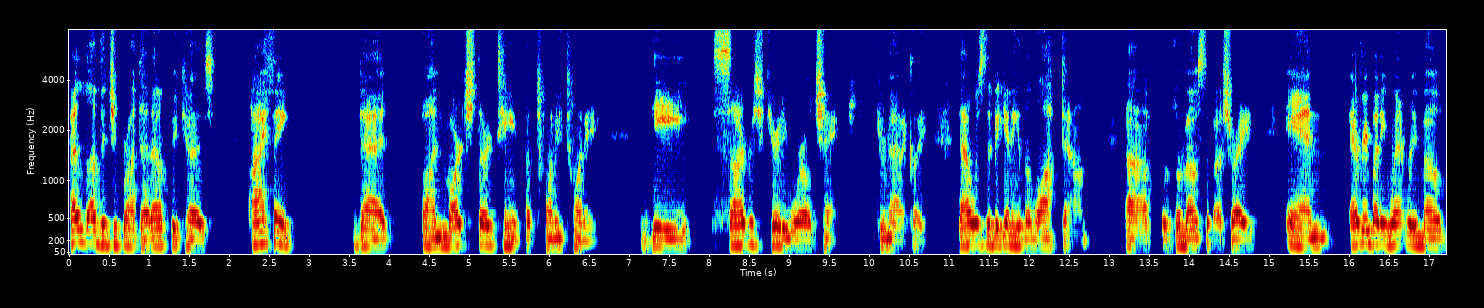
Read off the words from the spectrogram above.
I love that you brought that up because I think that on March 13th of 2020, the cybersecurity world changed dramatically that was the beginning of the lockdown uh, for most of us, right? And everybody went remote,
